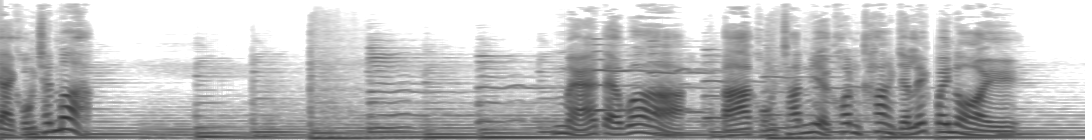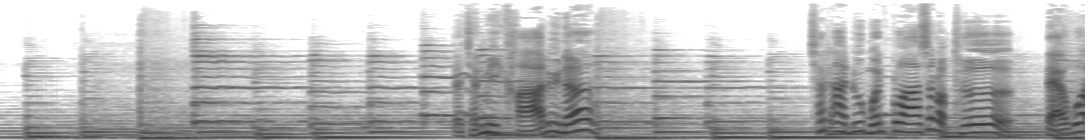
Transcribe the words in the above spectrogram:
หญ่ๆของฉันมากแหมแต่ว่าตาของฉันเนี่ยค่อนข้างจะเล็กไปหน่อย แต่ฉันมีขาด้วยนะ ฉันอาจดูเหมือนปลาสำหรับเธอ แต่ว่า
